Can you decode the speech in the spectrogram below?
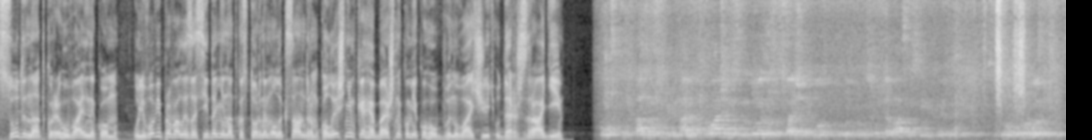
Суд над коригувальником. У Львові провели засідання над Косторним Олександром, колишнім КГБшником, якого обвинувачують у держзраді. по вказаному кримінальному провадженню з метою забезпечення доступу до правосуддя, власності відкритості судового розгляду.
